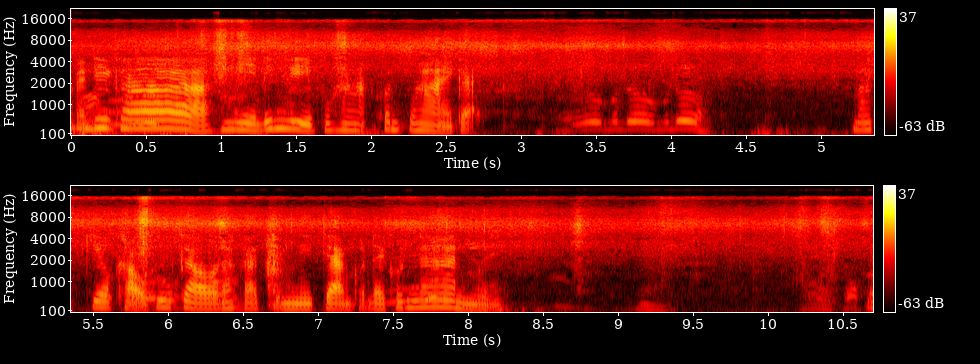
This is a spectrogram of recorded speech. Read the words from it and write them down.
สวัสดีค่ะมันนี่ลิ้นหลีผู้หาคนผู้หายกะเออมาเด้อมาเด้อมาเกี่ยวเขาคือเก่านะคะจะมันนี่จ้างคนใดคนงานเลยใน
